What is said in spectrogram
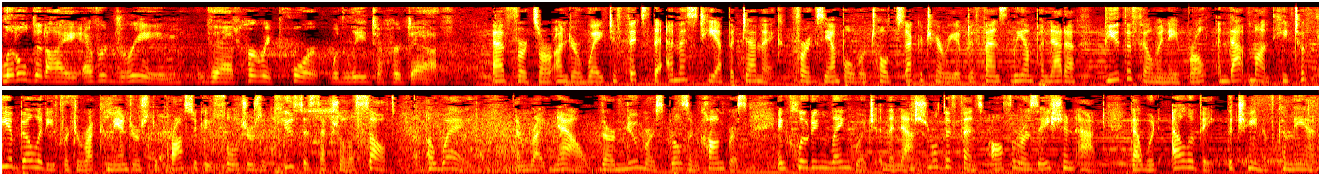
Little did I ever dream that her report would lead to her death. Efforts are underway to fix the MST epidemic. For example, we're told Secretary of Defense Leon Panetta viewed the film in April, and that month he took the ability for direct commanders to prosecute soldiers accused of sexual assault away. And right now, there are numerous bills in Congress, including language in the National Defense Authorization Act that would elevate the chain of command.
